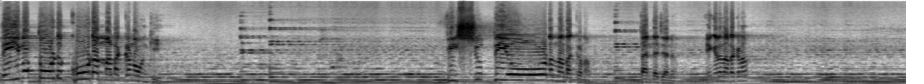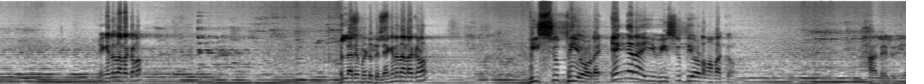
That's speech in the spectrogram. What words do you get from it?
ദൈവത്തോട് കൂടെ നടക്കണമെങ്കിൽ വിശുദ്ധിയോടെ നടക്കണം തന്റെ ജനം. എങ്ങനെ നടക്കണം? എങ്ങനെ നടക്കണം? എല്ലാരും വിടുന്നില്ല എങ്ങനെ നടക്കണം? വിശുദ്ധിയോടെ. എങ്ങനെ ഈ വിശുദ്ധിയോടെ നടക്കും? ഹല്ലേലൂയ.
